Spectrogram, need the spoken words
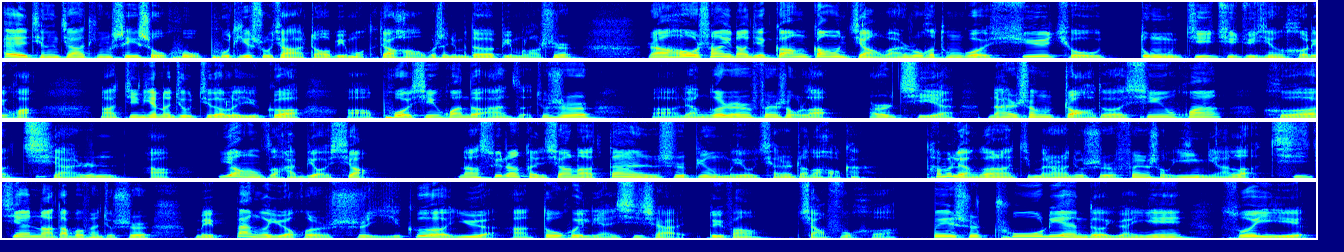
爱情家庭谁守护？菩提树下找比目。大家好，我是你们的比目老师。然后上一章节刚刚讲完如何通过需求动机去进行合理化。那今天呢，就接到了一个啊破新欢的案子，就是啊两个人分手了，而且男生找的新欢和前任啊样子还比较像。那虽然很像呢，但是并没有前任长得好看。他们两个呢，基本上就是分手一年了，期间呢，大部分就是每半个月或者是一个月啊，都会联系一下对方，想复合。因为是初恋的原因，所以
